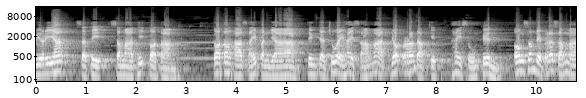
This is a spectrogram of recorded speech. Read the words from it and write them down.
วิริยะ สติ สมาธิก็ตาม ก็ต้องอาศัยปัญญาจึงจะช่วยให้สามารถยกระดับจิตให้สูงขึ้น องค์สมเด็จพระสัมมา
